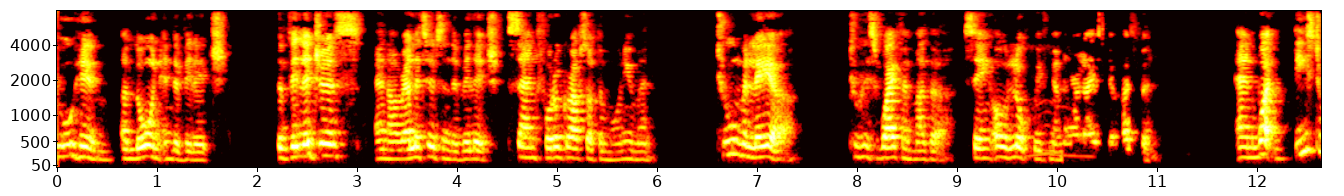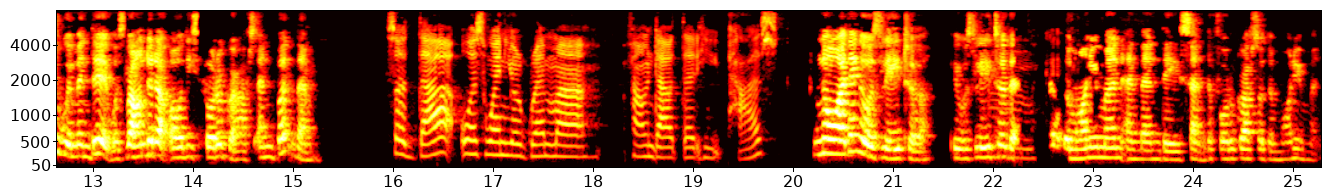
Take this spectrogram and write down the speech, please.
to him alone in the village. The villagers and our relatives in the village sent photographs of the monument to Malaya, to his wife and mother, saying, "Oh, look, we've memorialized your husband." And what these two women did was rounded up all these photographs and burnt them. So that was when your grandma found out that he passed. No, I think it was later. It was later that Mm. the monument and then they sent the photographs of the monument.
